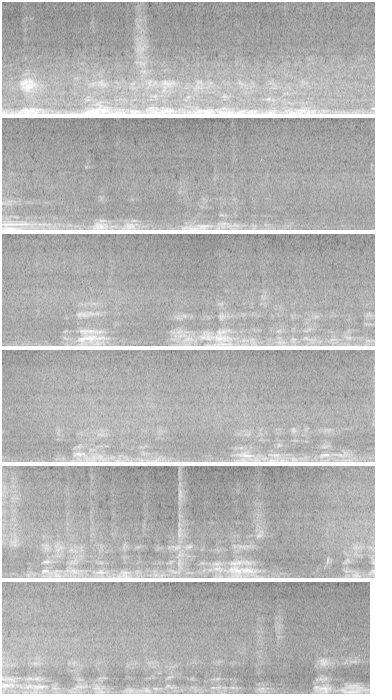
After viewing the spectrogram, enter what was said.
उदगीर सर्व कर्मचारी आणि विद्यार्थी मित्रांकडून खूप खूप शुभेच्छा व्यक्त करतो. आता आभार प्रदर्शनाचा कार्यक्रम आहे. मी फार वेळ घेत नाही. विद्यार्थी मित्रांनो कुठलाही कार्यक्रम घेत असताना त्याचा आधार असतो. आणि त्या आधारापोटी आपण वेगवेगळे कार्यक्रम करत असतो. परंतु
